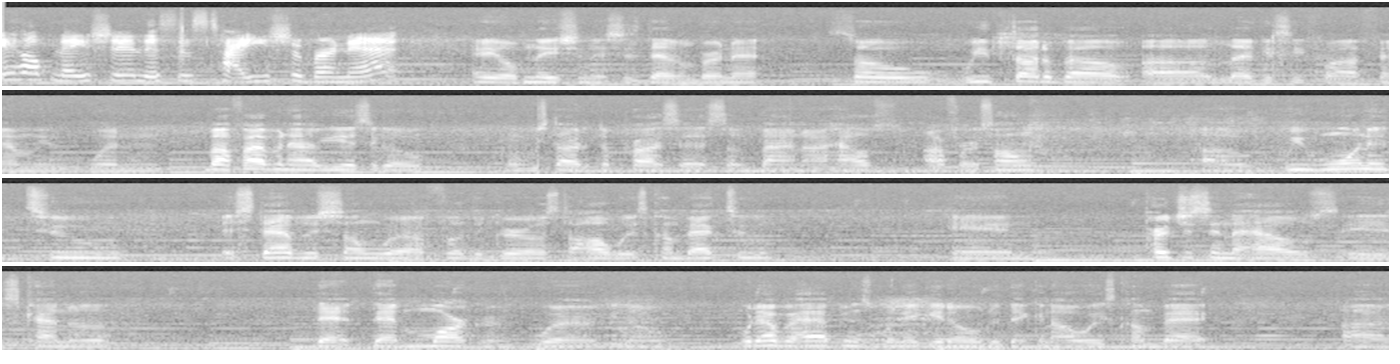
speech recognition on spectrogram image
Hey Hope Nation, this is Tiesha Burnett. Hey Hope Nation, this is Devin Burnett. So we thought about uh, legacy for our family when about five and a half years ago when we started the process of buying our house, our first home. Uh, we wanted to establish somewhere for the girls to always come back to and purchasing the house is kind of that that marker where you know whatever happens when they get older they can always come back uh,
